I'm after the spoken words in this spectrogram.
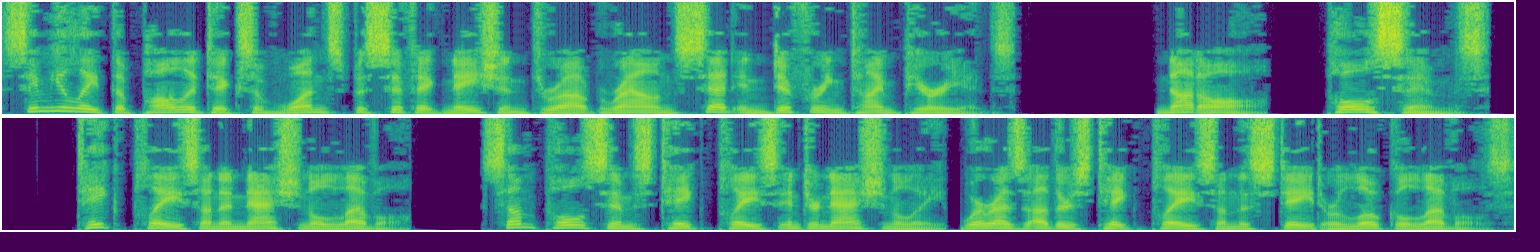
simulate the politics of one specific nation throughout rounds set in differing time periods. Not all polsims take place on a national level. Some polsims take place internationally, whereas others take place on the state or local levels.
